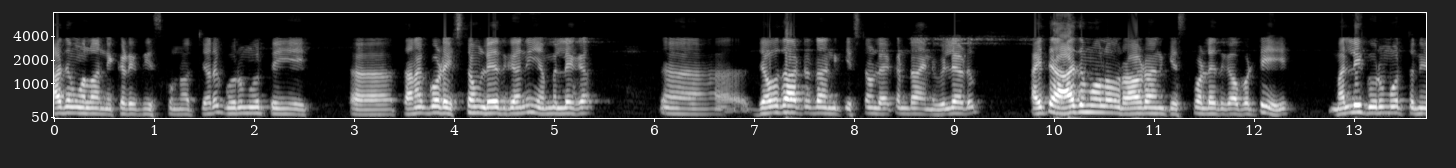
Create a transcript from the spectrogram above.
ఆదిమూలాన్ని ఇక్కడికి తీసుకుని వచ్చారు. గురుమూర్తి తనకు కూడా ఇష్టం లేదు కానీ ఎమ్మెల్యేగా జవదాటడానికి ఇష్టం లేకుండా ఆయన వెళ్ళాడు. అయితే ఆదిమూలం రావడానికి ఇష్టపడలేదు కాబట్టి మళ్ళీ గురుమూర్తిని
